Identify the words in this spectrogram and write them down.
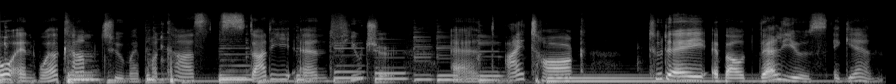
Hello and welcome to my podcast Study and Future. And I talk today about values again,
